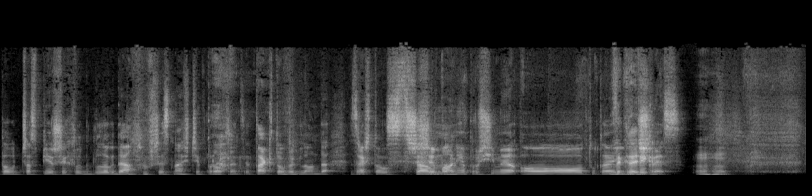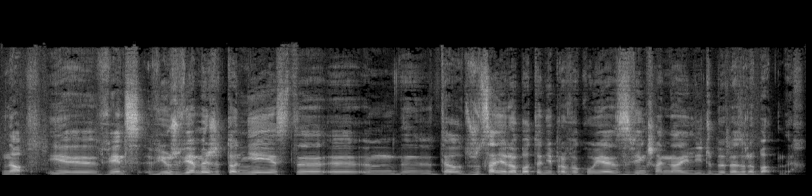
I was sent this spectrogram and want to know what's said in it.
podczas pierwszych lockdownów 16%. Tak to wygląda. Zresztą Strzał, Szymonie tak. prosimy o tutaj wykres. Mhm. No, więc już wiemy, że to nie jest, y, y, to odrzucanie roboty nie prowokuje zwiększania liczby bezrobotnych.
